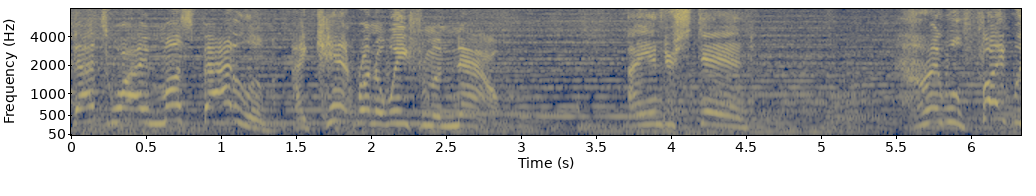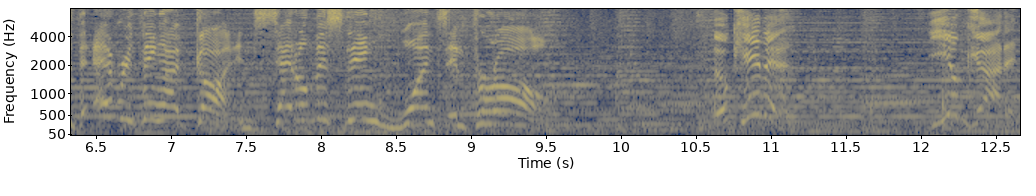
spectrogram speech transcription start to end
That's why I must battle him. I can't run away from him now. I understand. I will fight with everything I've got and settle this thing once and for all. Okay then. You got it.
